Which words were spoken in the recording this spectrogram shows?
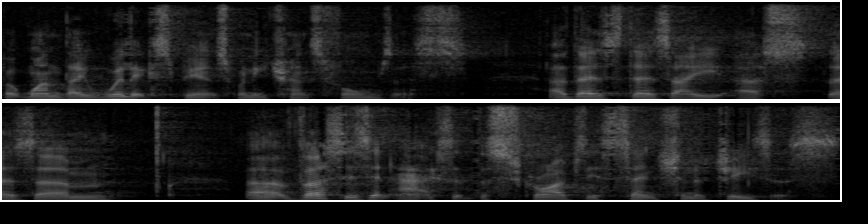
but one day will experience when he transforms us. Uh, there's there's, a, a there's um, uh, verses in Acts that describes the ascension of Jesus,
